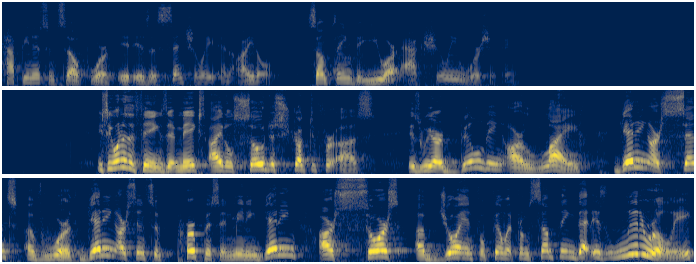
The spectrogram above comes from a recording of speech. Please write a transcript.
happiness and self worth, it is essentially an idol, something that you are actually worshiping. You see, one of the things that makes idols so destructive for us is we are building our life, getting our sense of worth, getting our sense of purpose and meaning, getting our source of joy and fulfillment from something that is literally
